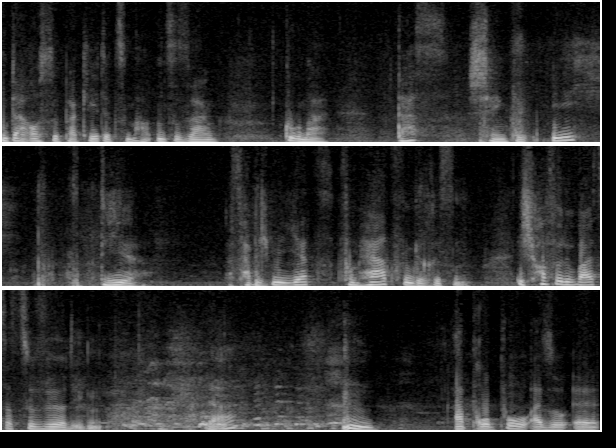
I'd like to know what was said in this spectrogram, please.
und daraus so Pakete zu machen und zu sagen, guck mal, das schenke ich dir. Das habe ich mir jetzt vom Herzen gerissen. Ich hoffe, du weißt das zu würdigen. Ja? Apropos, also äh,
